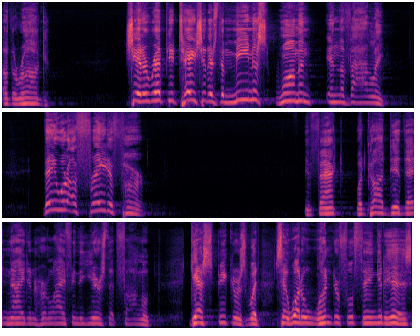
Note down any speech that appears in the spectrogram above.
of the rug. She had a reputation as the meanest woman in the valley. They were afraid of her. In fact, what God did that night in her life in the years that followed. Guest speakers would say, What a wonderful thing it is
